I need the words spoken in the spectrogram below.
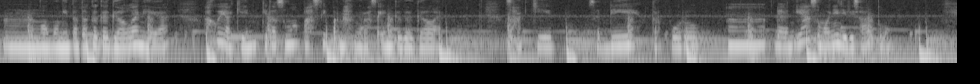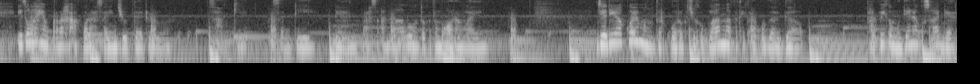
Hmm, ngomongin tentang kegagalan ya, aku yakin kita semua pasti pernah ngerasain kegagalan. Sakit, sedih, terpuruk, hmm, dan ya semuanya jadi satu. Itulah yang pernah aku rasain juga dulu. Sakit, sedih, dan perasaan malu untuk ketemu orang lain. Jadi aku emang terpuruk cukup lama ketika aku gagal. Tapi kemudian aku sadar,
